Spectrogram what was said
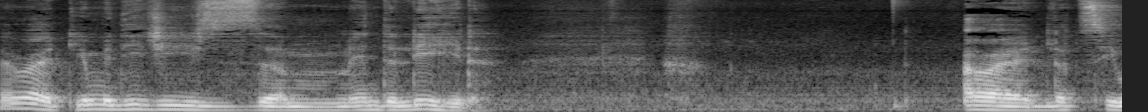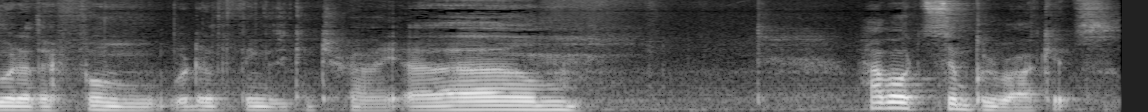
alright, Umidigi's um, in the lead. Alright, let's see what other phone, what other things you can try. Um, how about Simple Rockets?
